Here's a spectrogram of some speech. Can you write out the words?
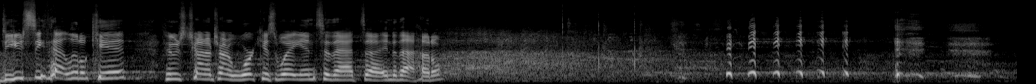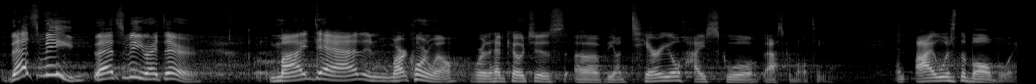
do you see that little kid who's trying to trying to work his way into that uh, into that huddle? That's me. That's me right there. My dad and Mark Cornwell were the head coaches of the Ontario High School basketball team, and I was the ball boy.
